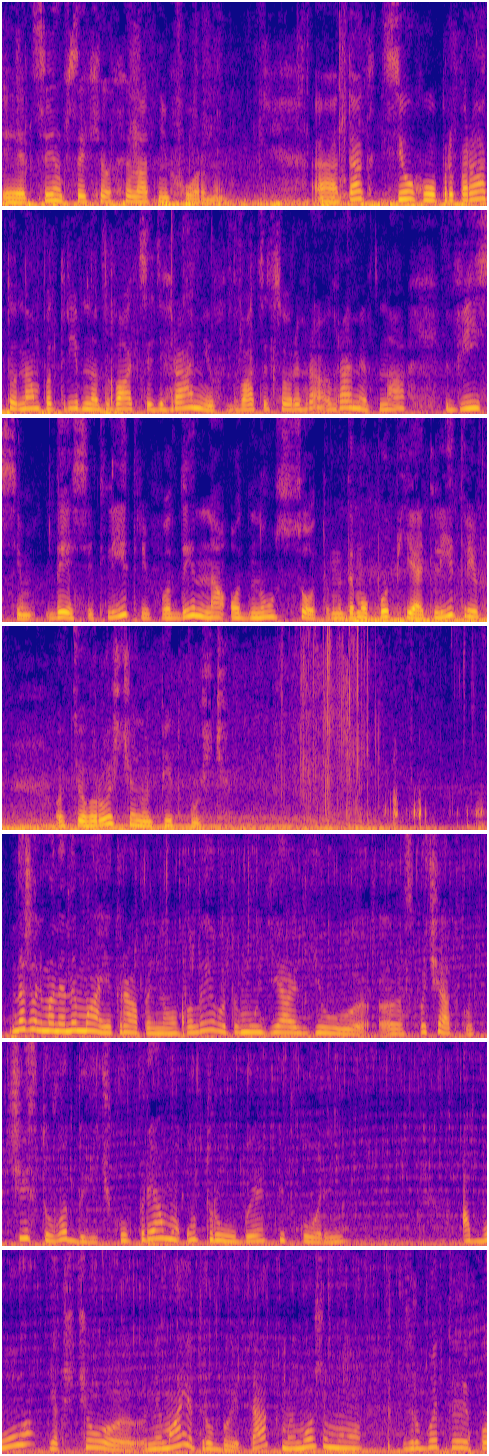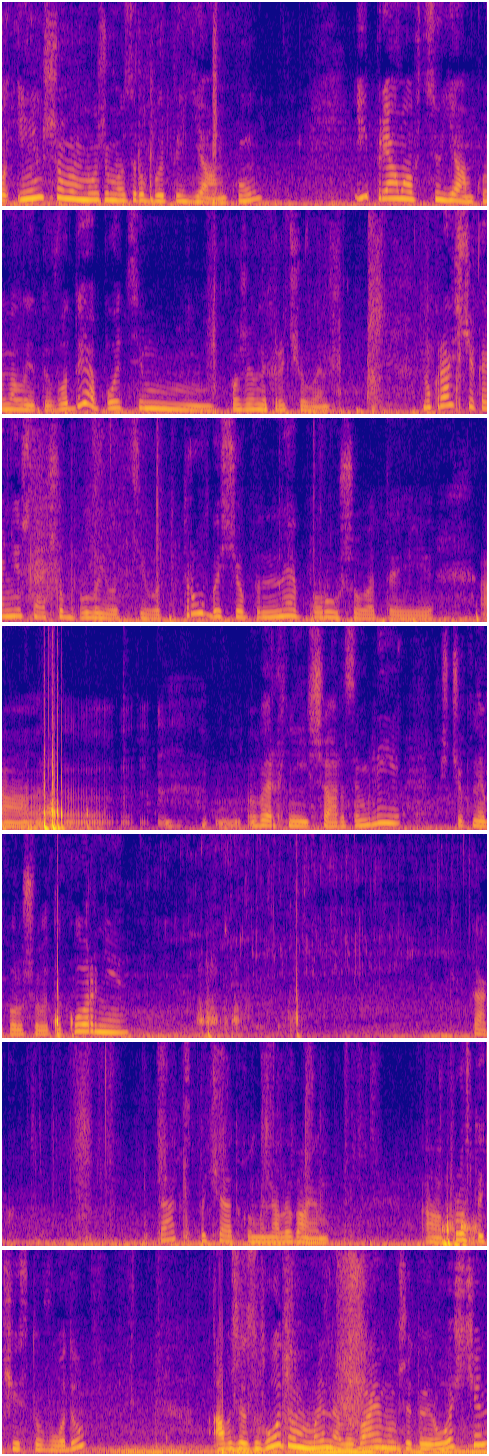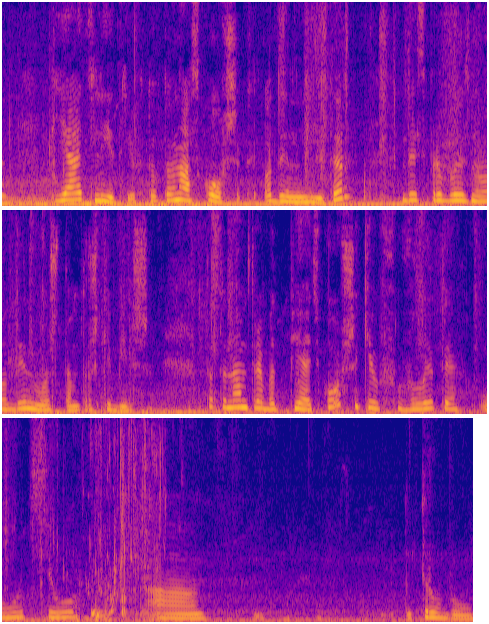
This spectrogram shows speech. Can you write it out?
е, цинк в хел- хелатній формі. Е, Так, цього препарату нам потрібно 20 грамів, 20-40 грамів на 8-10 літрів води на одну соту. Ми дамо по 5 літрів оцього розчину під кущ. На жаль, в мене немає крапельного поливу, тому я лью е, спочатку чисту водичку прямо у труби під корінь. Або, якщо немає труби, так, ми можемо зробити по-іншому, можемо зробити ямку і прямо в цю ямку налити води, а потім поживних речовин. Ну, краще, звісно, якщо б були оці от труби, щоб не порушувати а, верхній шар землі, щоб не порушувати корні. Так. Так, спочатку ми наливаємо а, просто чисту воду, а вже згодом ми наливаємо вже той розчин 5 літрів. Тобто у нас ковшик 1 літр, десь приблизно один, може там трошки більше. Тобто нам треба 5 ковшиків влити у цю а, трубу.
